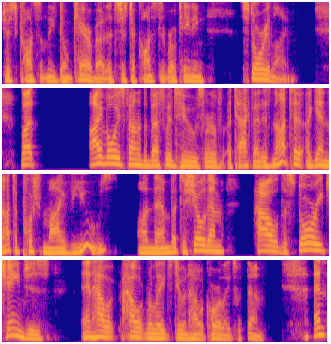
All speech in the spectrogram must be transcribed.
just constantly don't care about. It's just a constant rotating storyline. But I've always found that the best way to sort of attack that is not to again not to push my views on them, but to show them how the story changes and how it, how it relates to and how it correlates with them. And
